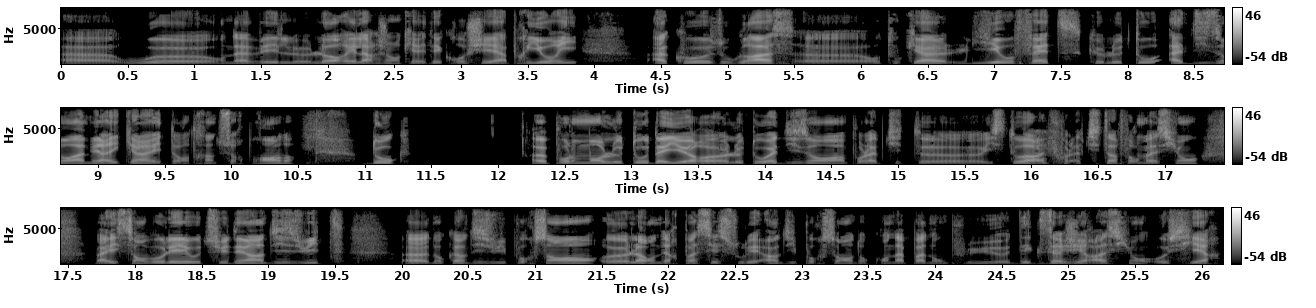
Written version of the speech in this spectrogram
où on avait l'or et l'argent qui avaient décroché a priori à cause ou grâce, en tout cas lié au fait que le taux à 10 ans américain était en train de se reprendre. Donc pour le moment, le taux d'ailleurs, le taux à 10 ans, hein, pour la petite histoire et pour la petite information, bah, il s'est envolé au-dessus des 1,18, donc 1,18%. là, on est repassé sous les 1,10%, donc on n'a pas non plus d'exagération haussière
